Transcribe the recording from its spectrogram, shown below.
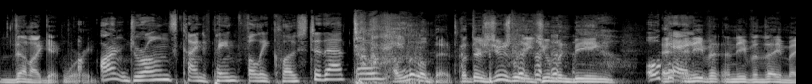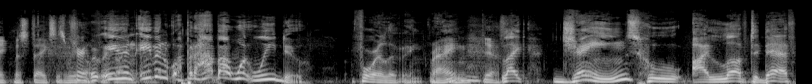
Then I get worried. Aren't drones kind of painfully close to that, though? A little bit, but there's usually a human being, Okay. and, and even and even they make mistakes as we know. Even time. even but how about what we do? For a living, right? Mm-hmm. Yes. Like James, who I love to death,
